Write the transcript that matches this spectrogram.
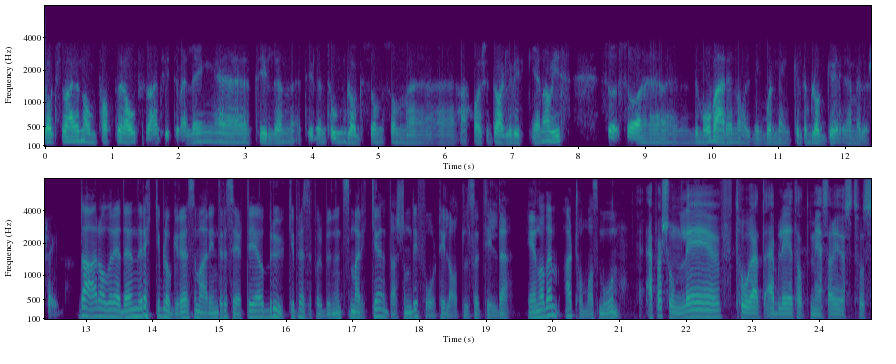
bloggsfæren omfatter alt fra en twittermelding eh, til, en, til en tung blogg som, som eh, har sitt daglige virke i en avis. Så, så det må være en ordning hvor den enkelte blogger melder seg inn. Det er allerede en rekke bloggere som er interessert i å bruke Presseforbundets merke dersom de får tillatelse til det. En av dem er Thomas Moen. Jeg personlig tror at jeg blir tatt mer seriøst hos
